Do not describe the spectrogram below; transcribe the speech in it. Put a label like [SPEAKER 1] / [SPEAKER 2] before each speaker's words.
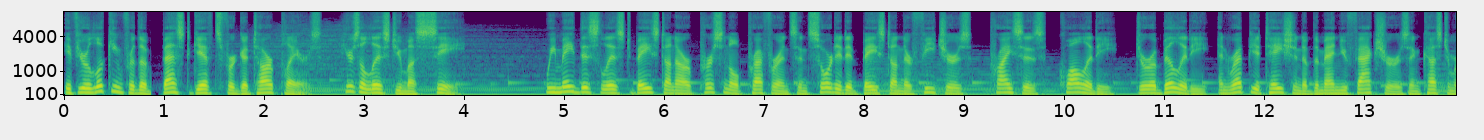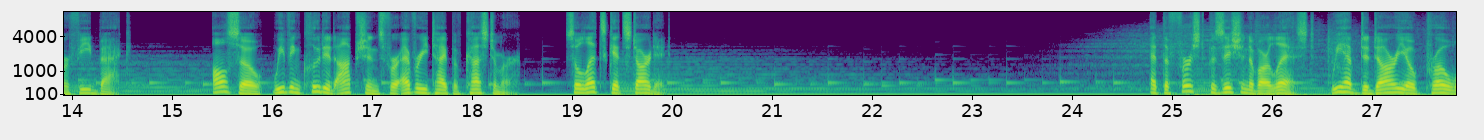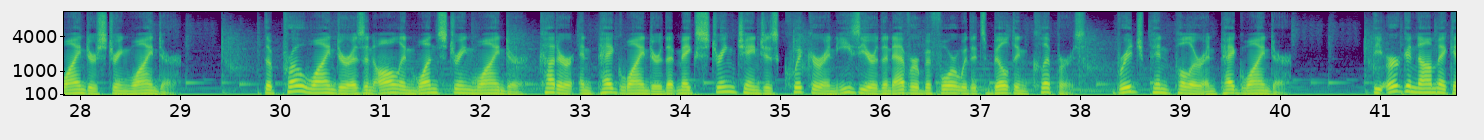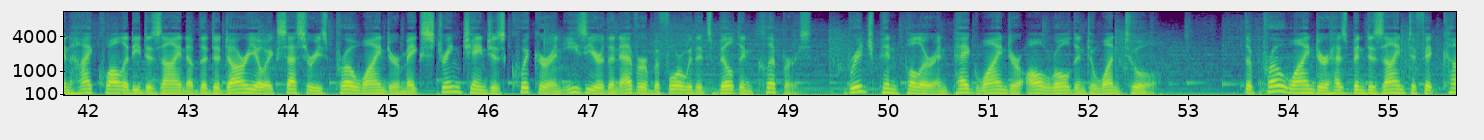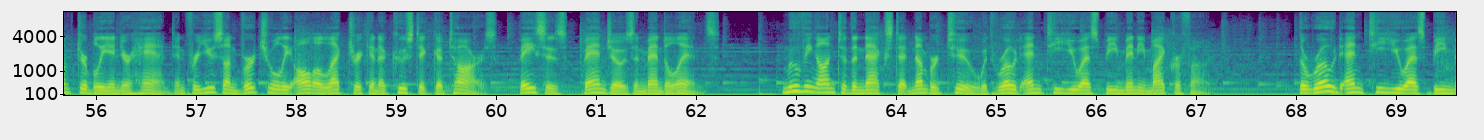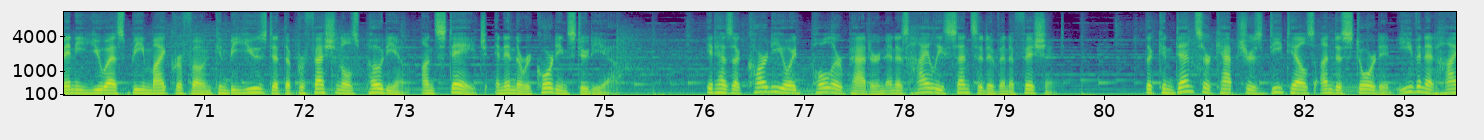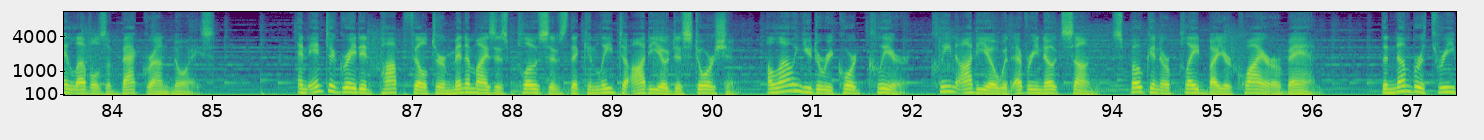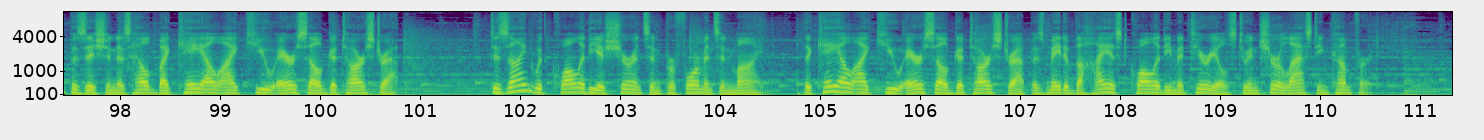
[SPEAKER 1] If you're looking for the best gifts for guitar players, here's a list you must see. We made this list based on our personal preference and sorted it based on their features, prices, quality, durability, and reputation of the manufacturers and customer feedback. Also, we've included options for every type of customer. So let's get started. At the first position of our list, we have D'Addario Pro Winder String Winder. The Pro Winder is an all-in-one string winder, cutter, and peg winder that makes string changes quicker and easier than ever before with its built-in clippers, bridge pin puller and peg winder. The ergonomic and high-quality design of the D'Addario Accessories Pro Winder makes string changes quicker and easier than ever before with its built-in clippers, bridge pin puller and peg winder all rolled into one tool. The Pro Winder has been designed to fit comfortably in your hand and for use on virtually all electric and acoustic guitars, basses, banjos and mandolins. Moving on to the next at number 2 with Rode NT USB Mini Microphone. The Rode NT USB Mini USB microphone can be used at the professional's podium, on stage, and in the recording studio. It has a cardioid polar pattern and is highly sensitive and efficient. The condenser captures details undistorted even at high levels of background noise. An integrated pop filter minimizes plosives that can lead to audio distortion, allowing you to record clear, clean audio with every note sung, spoken or played by your choir or band. The number 3 position is held by KLIQ Aircell Guitar Strap. Designed with quality assurance and performance in mind, the KLIQ Aircell guitar strap is made of the highest quality materials to ensure lasting comfort.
